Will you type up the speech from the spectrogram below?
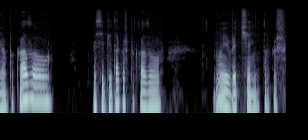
я показував. ICP також показував. Ну і ветчейн також.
